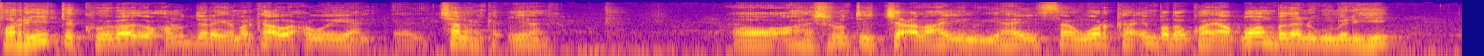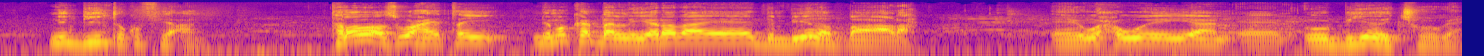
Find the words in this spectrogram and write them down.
Fariinta koobaad waxaan u diraya markaa waxa weeyaan jananka ciidanka oo aan runtii jeclahay inuu yahay san warka in badan ku hay aqoon badan iguma lihi nin diinta ku fiican. Taladaas waxay tahay nimanka dhallinyarada ee dembiyada baadha. ee waxa weeyaan oobiyada jooga.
